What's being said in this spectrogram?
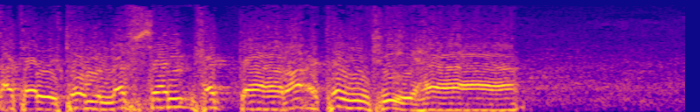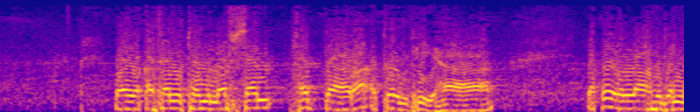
قتلتم نفسا فادارأتم فيها. واذ قتلتم نفسا فادارأتم فيها. يقول الله جل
